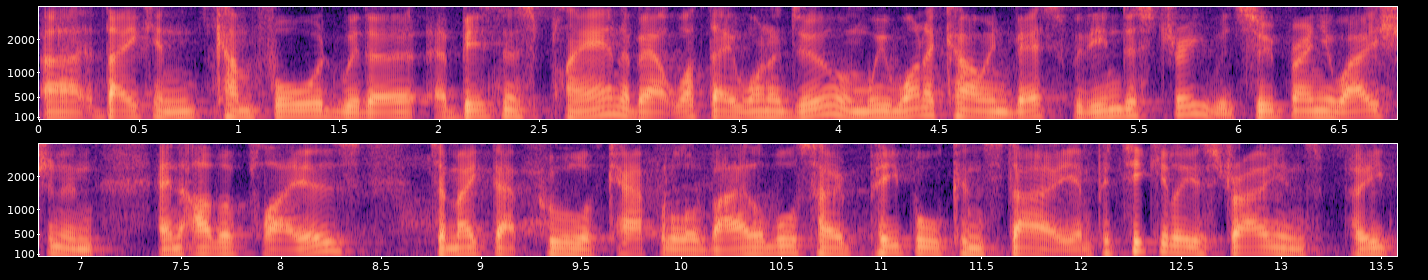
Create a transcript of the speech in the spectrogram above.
uh, they can come forward with a, a, business plan about what they want to do. And we want to co-invest with industry, with superannuation and, and other players to make that pool of capital available so people can stay, and particularly Australians, Pete,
